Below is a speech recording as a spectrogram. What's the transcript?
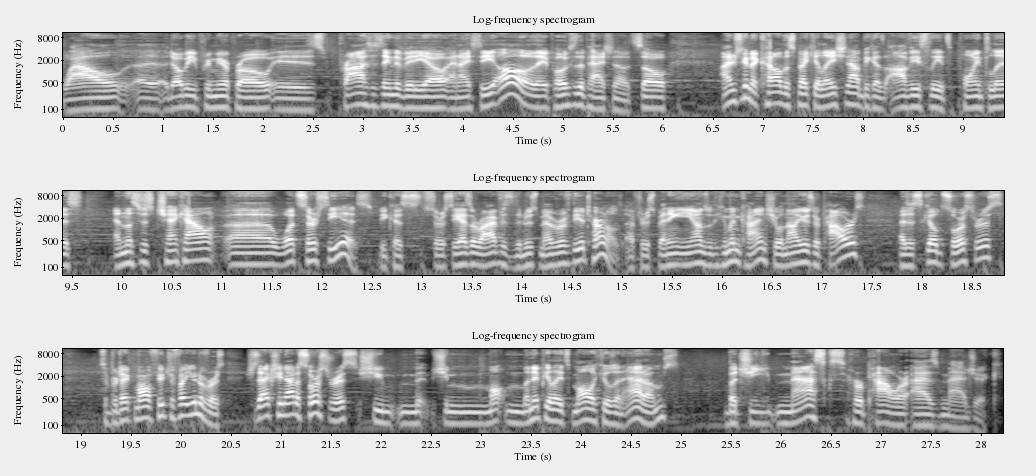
while uh, Adobe Premiere Pro is processing the video and I see, "Oh, they posted the patch notes." So, I'm just going to cut all the speculation out because obviously it's pointless and let's just check out uh, what Sersi is, because Sersi has arrived as the newest member of the Eternals. After spending eons with humankind, she will now use her powers as a skilled sorceress to protect Marvel Future Fight Universe. She's actually not a sorceress. She she mo manipulates molecules and atoms, but she masks her power as magic.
